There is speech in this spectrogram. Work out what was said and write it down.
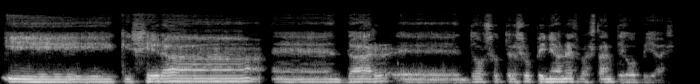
y quisiera dar dos o tres opiniones bastante obvias.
